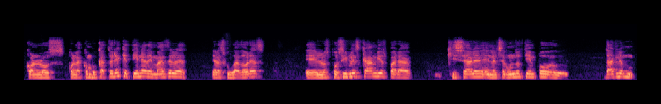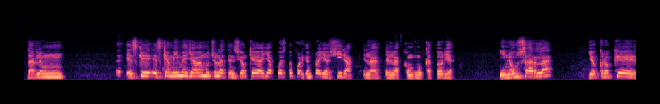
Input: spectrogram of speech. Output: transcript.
con, los, con la convocatoria que tiene, además de, de las jugadoras, eh, los posibles cambios para quizá en el segundo tiempo darle, darle un... Es que, es que a mí me llama mucho la atención que haya puesto, por ejemplo, a Yashira en la, en la convocatoria y no usarla. Yo creo que,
